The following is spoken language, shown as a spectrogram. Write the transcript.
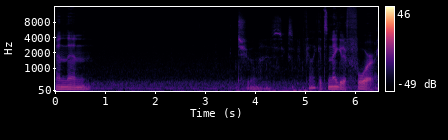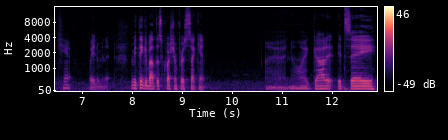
And then two minus six. I feel like it's negative four. I can't Wait a minute. Let me think about this question for a second. Uh, I know I got it. It's a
